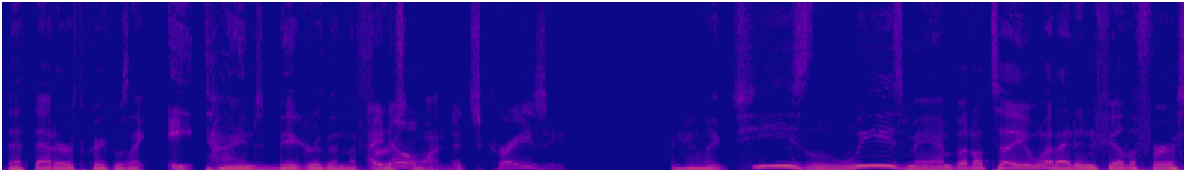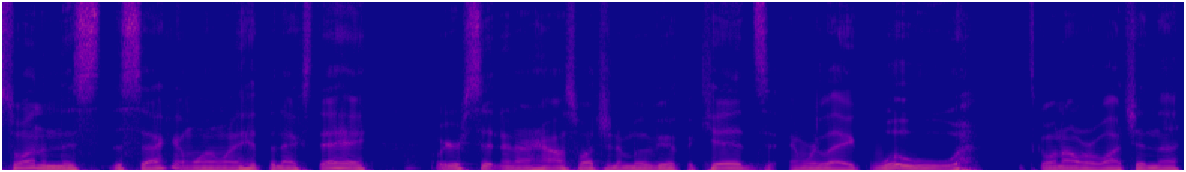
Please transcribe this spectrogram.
that, that earthquake was like eight times bigger than the first I know one. it's crazy. And you're like, geez, Louise, man. But I'll tell you what, I didn't feel the first one, and this the second one when it hit the next day, we were sitting in our house watching a movie with the kids, and we're like, whoa, what's going on? We're watching the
